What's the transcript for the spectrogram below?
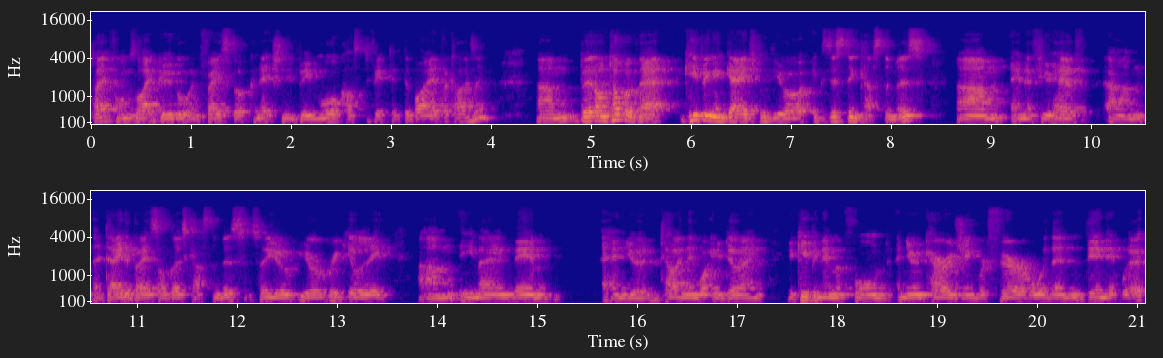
platforms like Google and Facebook can actually be more cost effective to buy advertising. Um, but on top of that, keeping engaged with your existing customers, um, and if you have um, a database of those customers, so you're, you're regularly um, emailing them and you're telling them what you're doing, you're keeping them informed, and you're encouraging referral within their network,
